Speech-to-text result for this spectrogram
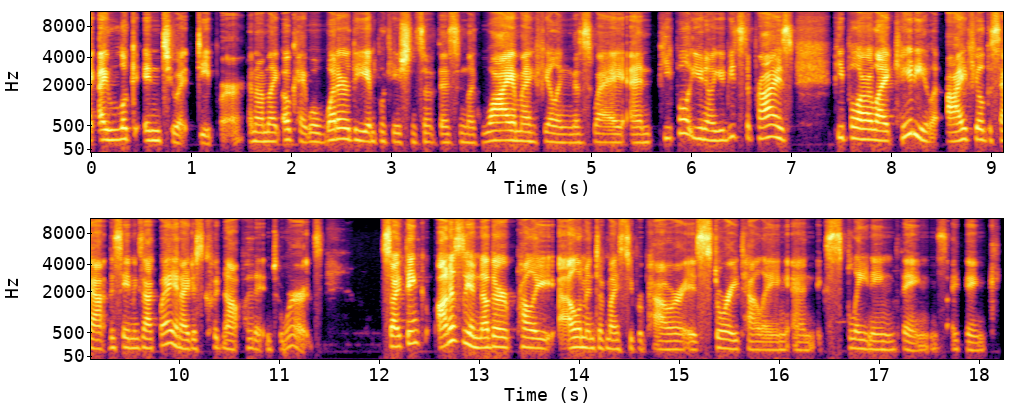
I, I look into it deeper and I'm like, okay, well, what are the implications of this? And like, why am I feeling this way? And people, you know, you'd be surprised. People are like, Katy, I feel the, sa- the same exact way. And I just could not put it into words. So I think honestly another probably element of my superpower is storytelling and explaining things. I think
